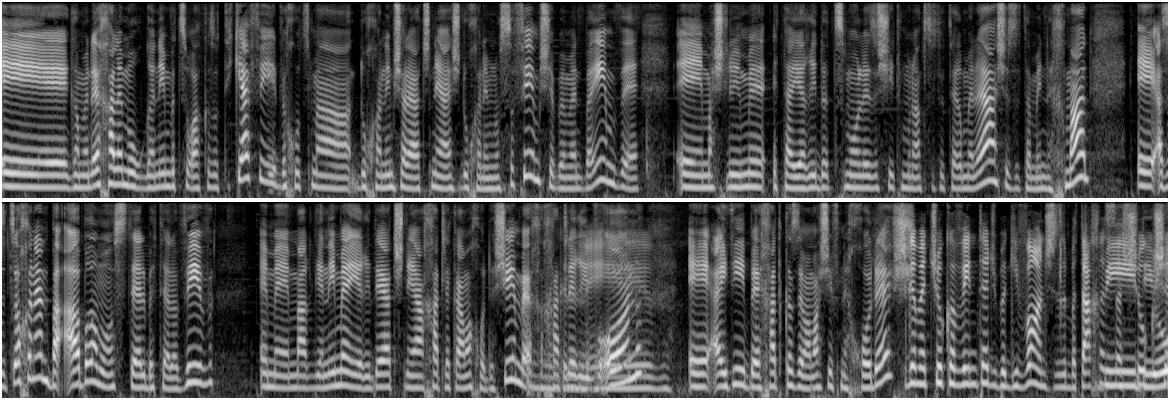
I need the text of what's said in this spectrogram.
אה, גם בדרך כלל הם מאורגנים בצורה כזאת כיפית, וחוץ מהדוכנים של היד שנייה, יש דוכנים נוספים שבאמת באים ומשלימים אה, את היריד עצמו לאיזושהי תמונה קצת יותר מלאה, שזה תמיד נחמד. אה, אז לצורך העניין, באברהם הוסטל בתל אביב, הם אה, מארגנים אה, ירידי יד שנייה אחת לכמה חודשים, בערך אחת. לרבעון. אה, הייתי באחד כזה ממש לפני חודש. גם את שוק הווינטג' בגבעון, שזה בתכלס השוק בדיוק.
